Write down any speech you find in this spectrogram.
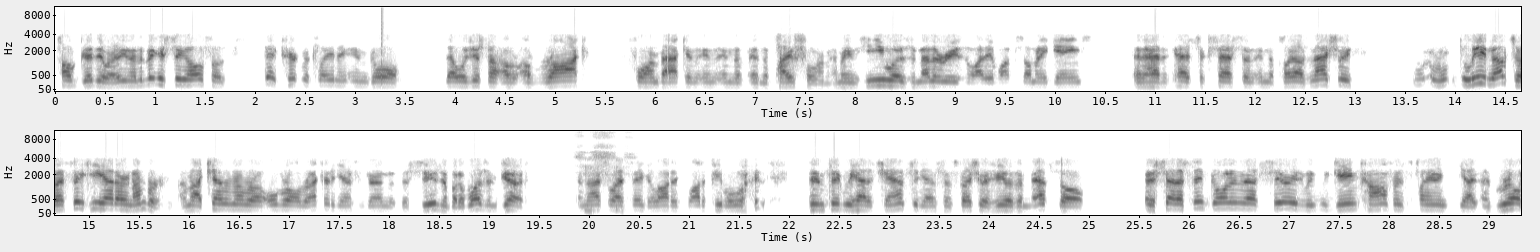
how good they were. You know, the biggest thing also they had Kirk McLean in goal. That was just a, a rock for him back in, in, in the in the pipes for him. I mean, he was another reason why they won so many games and had had success in, in the playoffs. And actually, leading up to, it, I think he had our number. I mean, I can't remember our overall record against him during the, the season, but it wasn't good, and that's why I think a lot of a lot of people didn't think we had a chance against him, especially if he was a Met. So. As I said, I think going into that series, we, we gained confidence playing yeah, a real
